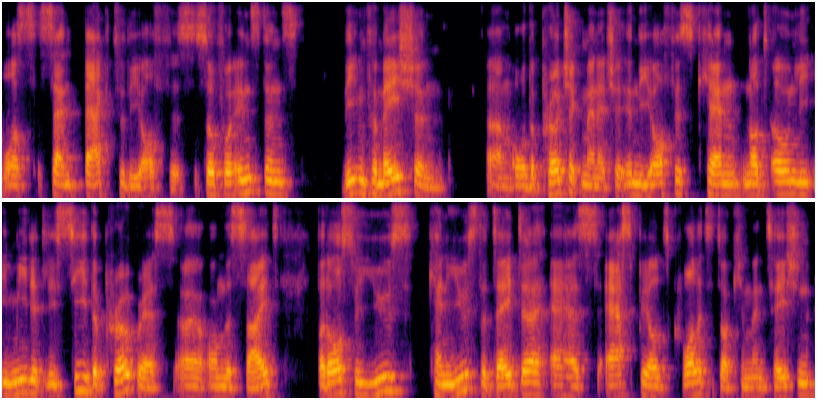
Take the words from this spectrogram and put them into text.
was sent back to the office. So, for instance, the information um, or the project manager in the office can not only immediately see the progress uh, on the site, but also use can use the data as as-built quality documentation,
